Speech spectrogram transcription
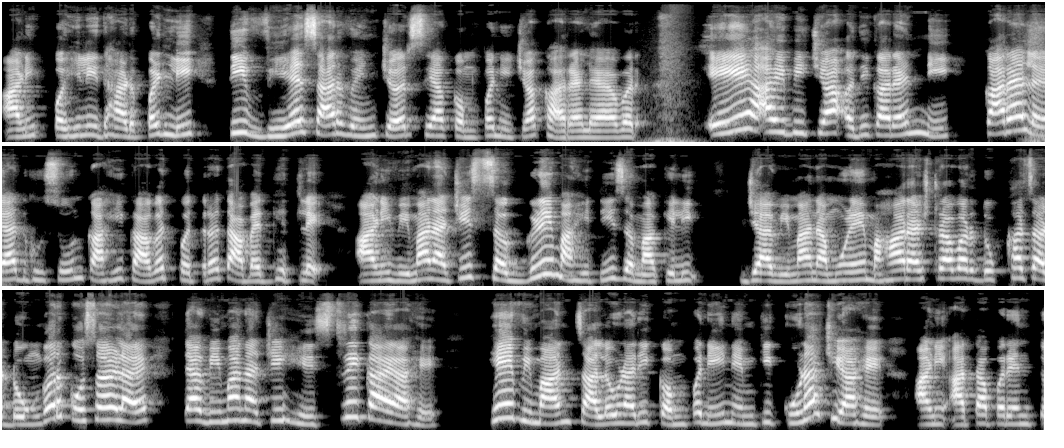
आणि पहिली धाड पडली ती व्ही एस आर व्हेंचर्स या कंपनीच्या कार्यालयावर. ए आय बीच्या अधिकाऱ्यांनी कार्यालयात घुसून काही कागदपत्र ताब्यात घेतले आणि विमानाची सगळी माहिती जमा केली. ज्या विमानामुळे महाराष्ट्रावर दुःखाचा डोंगर कोसळलाय त्या विमानाची हिस्ट्री काय आहे? हे विमान चालवणारी कंपनी नेमकी कुणाची आहे? आणि आतापर्यंत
